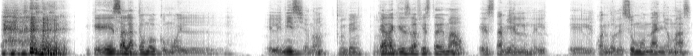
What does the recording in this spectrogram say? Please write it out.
que esa la tomo como el, el inicio, ¿no? Ok. Cada que es la fiesta de Mau, es también el, el cuando le sumo un año más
